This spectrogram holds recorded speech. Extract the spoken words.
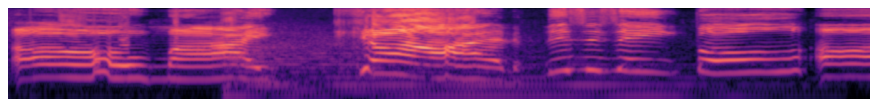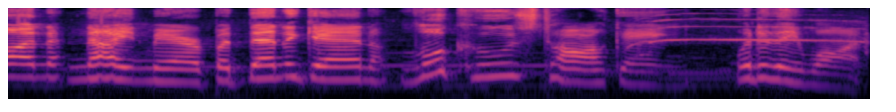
Oh my god! This is a full on nightmare. But then again, look who's talking. What do they want?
